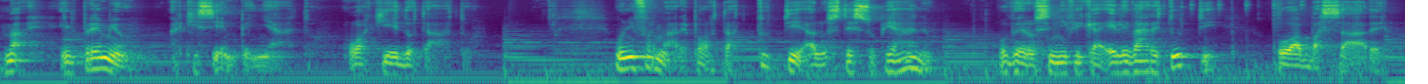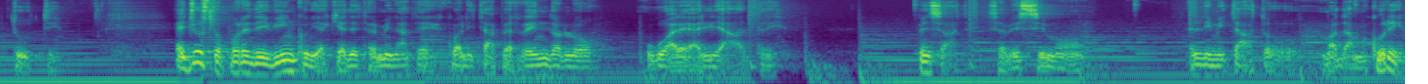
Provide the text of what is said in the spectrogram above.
ma il premio a chi si è impegnato o a chi è dotato. Uniformare porta tutti allo stesso piano ovvero significa elevare tutti o abbassare tutti. È giusto porre dei vincoli a chi ha determinate qualità per renderlo uguale agli altri. Pensate se avessimo limitato Madame Curie,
